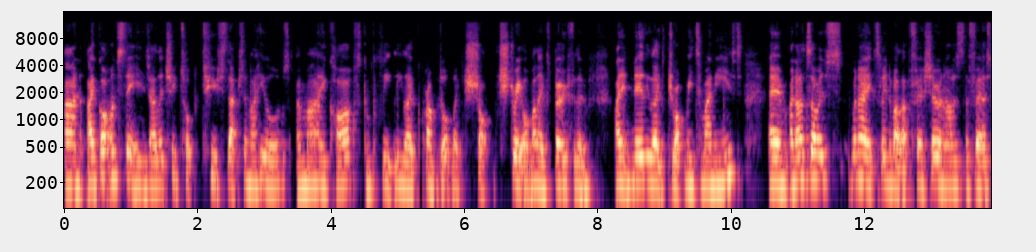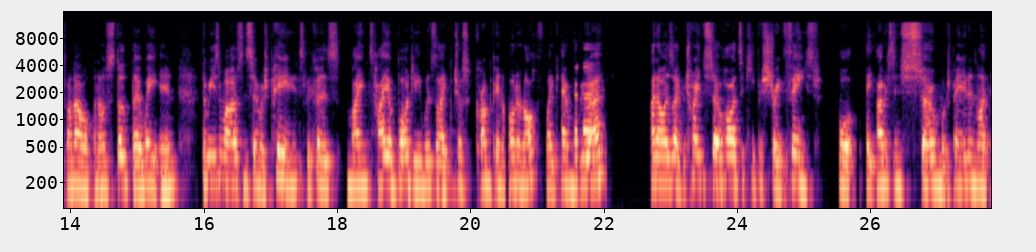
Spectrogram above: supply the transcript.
And I got on stage, I literally took two steps in my heels and my calves completely like cramped up, like shot straight up my legs, both of them. And it nearly like dropped me to my knees. Um, and as I was when I explained about that first show and I was the first one out and I was stood there waiting, the reason why I was in so much pain is because my entire body was like just cramping on and off, like everywhere and I was like trying so hard to keep a straight face, but I, I was in so much pain. And like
